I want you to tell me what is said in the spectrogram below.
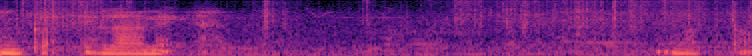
ఇంకా ఇలానే మొత్తం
